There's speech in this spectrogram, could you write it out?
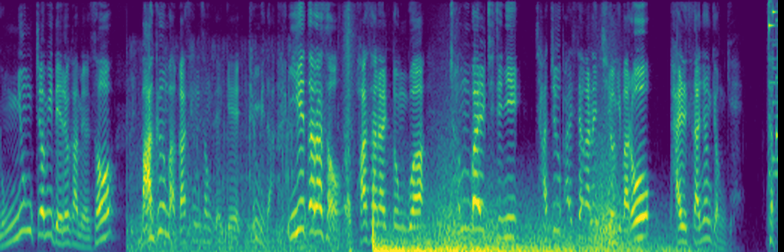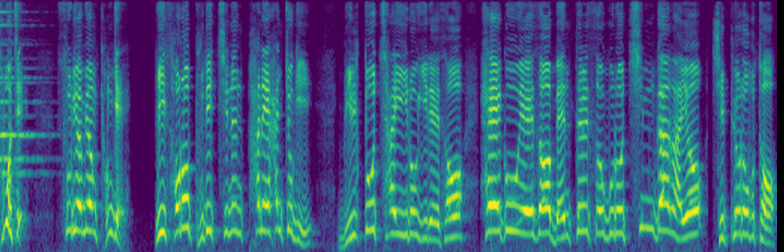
용융점이 내려가면서 마그마가 생성되게 됩니다. 이에 따라서 화산 활동과 천발 지진이 자주 발생하는 지역이 바로 발산형 경계. 자, 두 번째, 수렴형 경계. 이 서로 부딪히는 판의 한쪽이 밀도 차이로 인해서 해구에서 멘틀 속으로 침강하여 지표로부터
